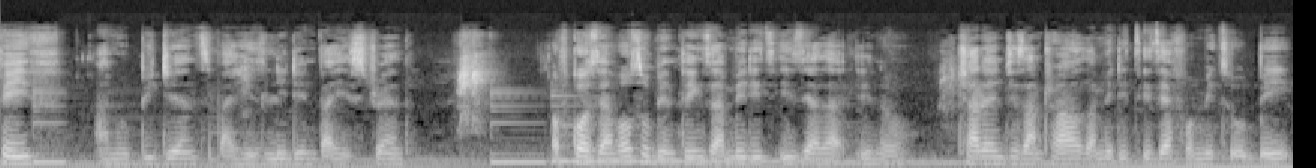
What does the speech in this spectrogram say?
faith, and obedience by His leading, by His strength. Of course, there have also been things that made it easier that, you know, challenges and trials that made it easier for me to obey,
